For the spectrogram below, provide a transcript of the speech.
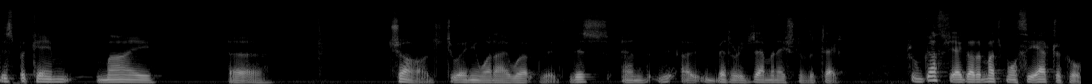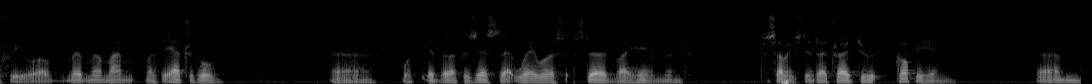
this became my uh, charge to anyone I worked with. This and a better examination of the text. From Guthrie, I got a much more theatrical feel. My, my, my theatrical, uh, whatever I possessed that way, was stirred by him, and to some extent, I tried to copy him. Um,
